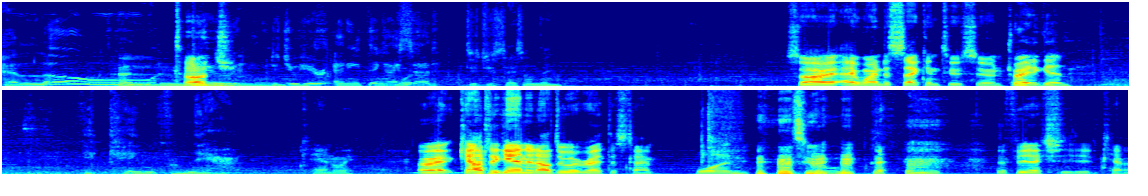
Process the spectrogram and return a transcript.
Hello. Touch. Did you hear anything I What? said? Did you say something? Sorry, I went a second too soon. Try it again. It came from there. Can we? Alright, count again and I'll do it right this time. One, two. if he actually did count,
